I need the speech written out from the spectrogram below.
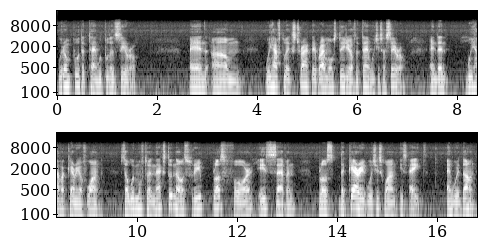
We don't put the 10, we put a 0 and um, we have to extract the rightmost digit of the 10 which is a 0 and then we have a carry of 1 so we move to the next two nodes. 3 plus 4 is 7 plus the carry which is 1 is 8 and we're done.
